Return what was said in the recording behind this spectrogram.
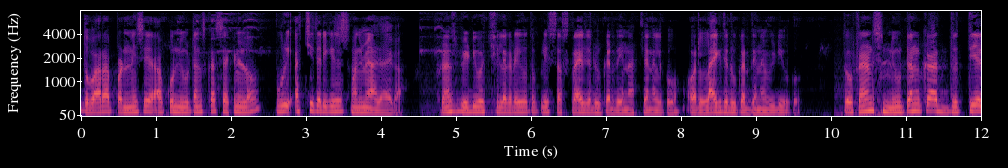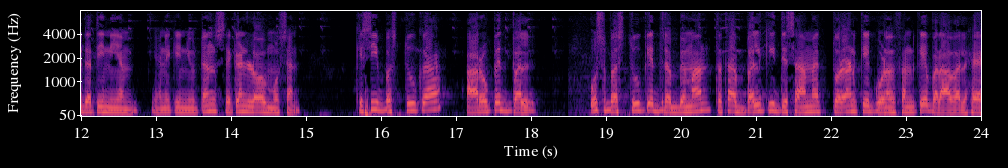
दोबारा पढ़ने से आपको न्यूटन्स का सेकंड लॉ पूरी अच्छी तरीके से समझ में आ जाएगा। फ्रेंड्स, वीडियो अच्छी लग रही हो तो प्लीज़ सब्सक्राइब ज़रूर कर देना चैनल को और लाइक ज़रूर कर देना वीडियो को। तो फ्रेंड्स, न्यूटन का द्वितीय गति नियम, यानी कि Newton second law of motion किसी वस्तु का आरोपित बल, उस वस्तु के द्रव्यमान तथा बल की दिशा में त्वरण के गुणनफल के बराबर है।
